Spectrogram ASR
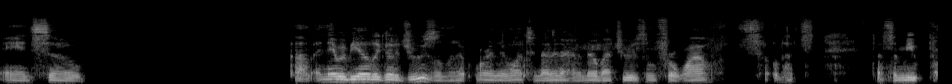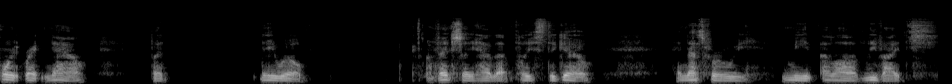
and so um, and they would be able to go to Jerusalem where they want to. Now they're not going to know about Jerusalem for a while, so that's that's a mute point right now. But they will eventually have that place to go, and that's where we meet a lot of Levites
